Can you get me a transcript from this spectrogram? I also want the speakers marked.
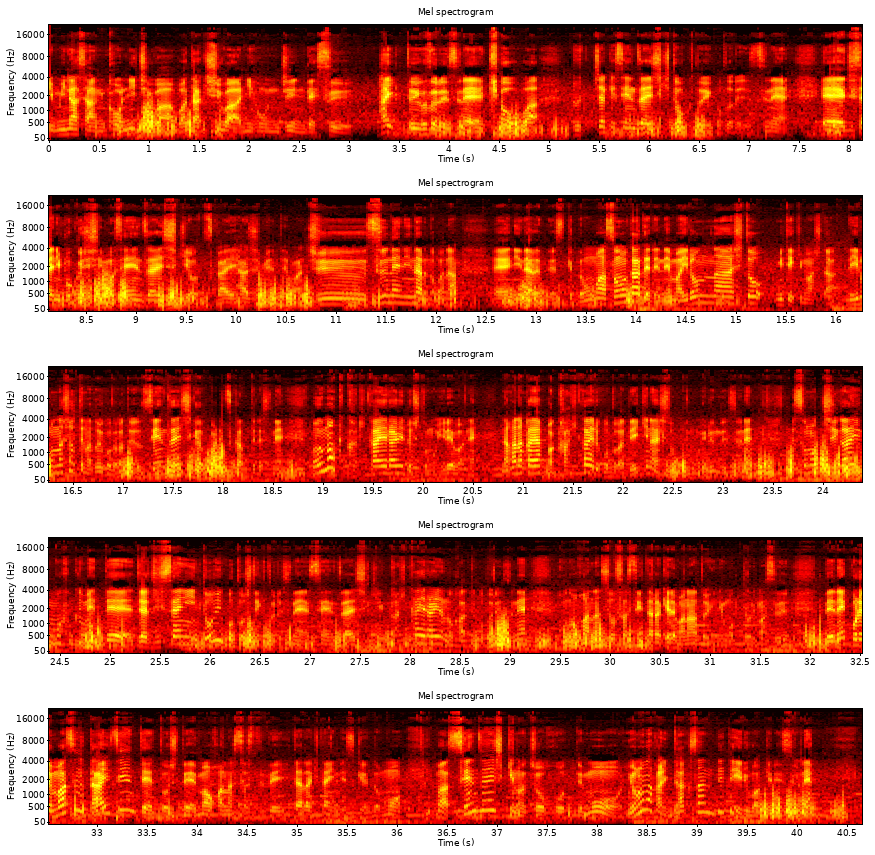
Speaker 1: はい皆さんこんにちは。私は日本人です。はいということでですね今日はぶっちゃけ潜在意識トークということでですね、えー、実際に僕自身は潜在意識を使い始めて、まあ、十数年になるのかな、えー、になるんですけども、まあ、その過程でね、まあ、いろんな人見てきました。でいろんな人っていうのはどういうことかというと潜在意識をやっぱり使ってですね、まあ、うまく書き換えられる人もいればねなかなかやっぱ書き換えることができない人っていうのもいるんですよね。でその違いも含めてじゃあ実際にどういうことをしていくとですね潜在意識書き換えられるのかということですねこのお話をさせていただければなというふに思っております。でねこれまず大前提としてま、お話しさせていただきたいんですけれども、まあ、潜在意識の情報ってもう世の中にたくさん出ているわけですよね。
